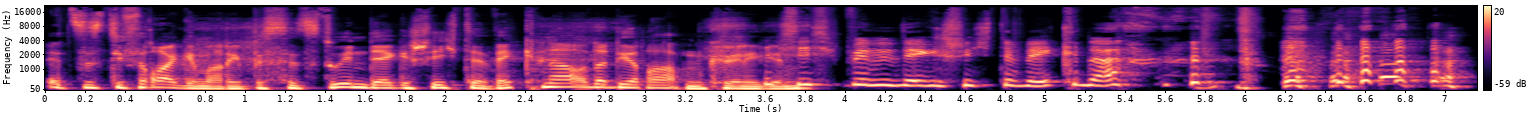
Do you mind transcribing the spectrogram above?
Jetzt ist die Frage, Marie, bist jetzt du in der Geschichte Wegner oder die Rabenkönigin? Ich bin in der Geschichte Wegner.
